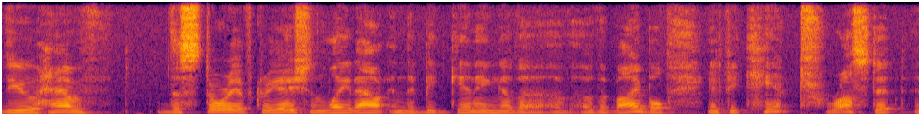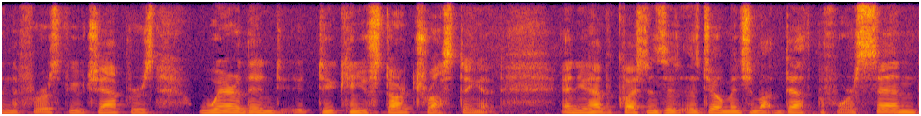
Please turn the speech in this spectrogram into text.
you have the story of creation laid out in the beginning of, a, of, of the Bible. And if you can't trust it in the first few chapters, where then do, do, can you start trusting it? And you have questions, as Joe mentioned, about death before sin.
